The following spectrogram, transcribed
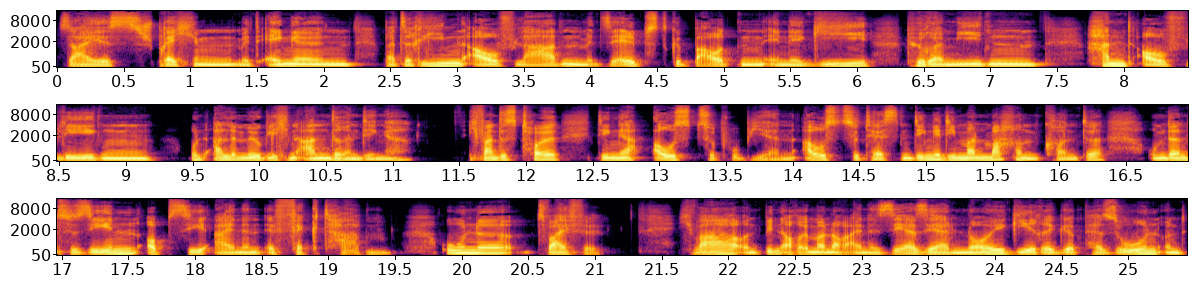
Sei es Sprechen mit Engeln, Batterien aufladen mit selbstgebauten Energiepyramiden, Hand auflegen und alle möglichen anderen Dinge. Ich fand es toll, Dinge auszuprobieren, auszutesten, Dinge, die man machen konnte, um dann zu sehen, ob sie einen Effekt haben. Ohne Zweifel. Ich war und bin auch immer noch eine sehr, sehr neugierige Person und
